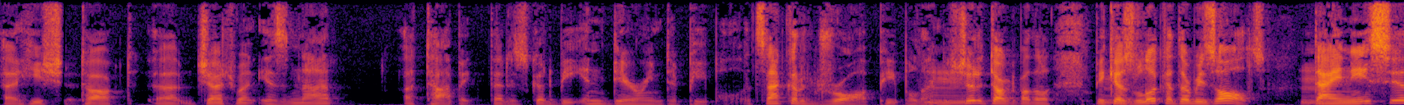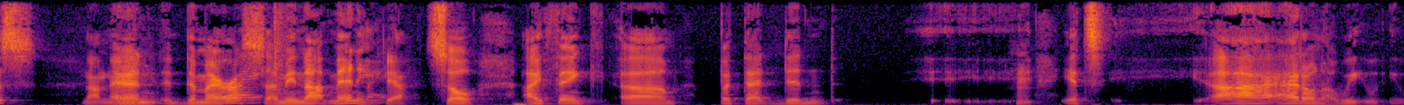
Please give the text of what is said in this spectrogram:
Uh, he should have talked. Uh, judgment is not a topic that is going to be endearing to people. It's not going to draw people in. You should have talked about the because look at the results. Dionysius, Not many. and Damaris. Right. I mean, not many. Yeah. So I think, um, but that didn't. It's I, I don't know. We we-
